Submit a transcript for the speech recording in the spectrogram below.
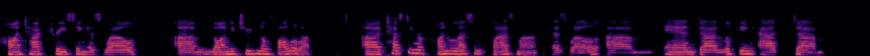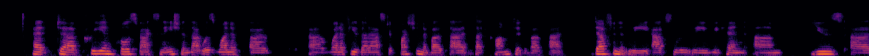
contact tracing as well, um, longitudinal follow-up, testing of convalescent plasma as well, um, and looking at um, at uh, pre and post vaccination. That was one of uh, uh, one of you that asked a question about that, that commented about that. Definitely, absolutely, we can um, use uh,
